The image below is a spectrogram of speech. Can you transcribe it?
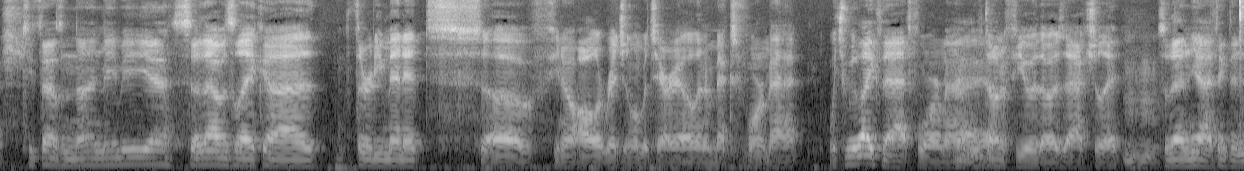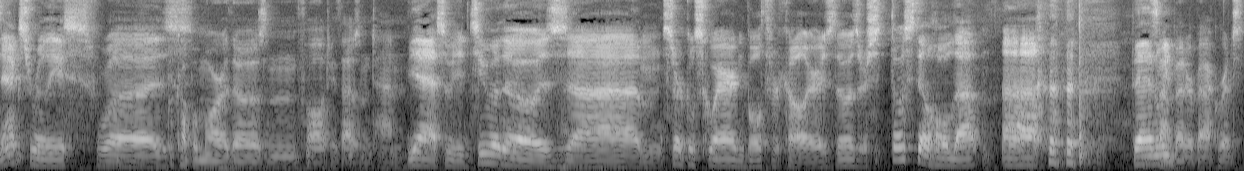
ish. 2009, maybe, yeah. So that was like uh, 30 minutes of, you know, all original material in a mixed format, which we like that format. Yeah, We've yeah. done a few of those, actually. hmm So then, yeah, I think the next release was... A couple more of those in fall 2010. Yeah, so we did two of those, um, circle Square and both for colors. Those are those still hold up. Uh, then Sound we better backwards.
